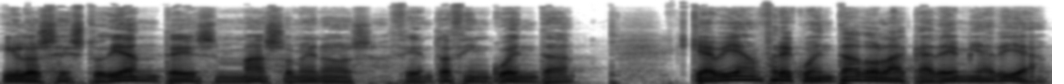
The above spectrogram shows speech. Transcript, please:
y los estudiantes, más o menos 150, que habían frecuentado la Academia Día,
